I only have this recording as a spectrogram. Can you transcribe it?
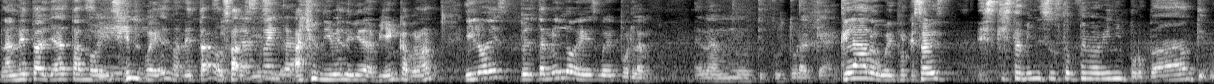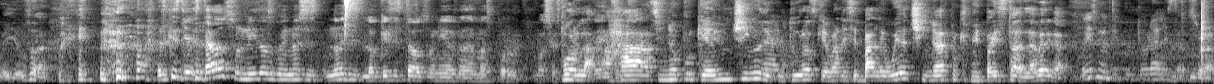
la neta, ya estando ahí, Sí. sí lo ves, la neta. O Sí, sea, sí, sí, hay un nivel de vida bien cabrón. Y lo es, pero también lo es, güey, por la, la multicultura que hay. Claro, güey, porque sabes, es que también es un tema bien importante, güey. O sea, Es que Estados Unidos, güey, no es, no es lo que es Estados Unidos nada más por los por la, ajá, sino porque hay un chingo de Claro. culturas que van y dicen, vale, voy a chingar porque mi país está de la verga. Hoy es multicultural Estados Unidos.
